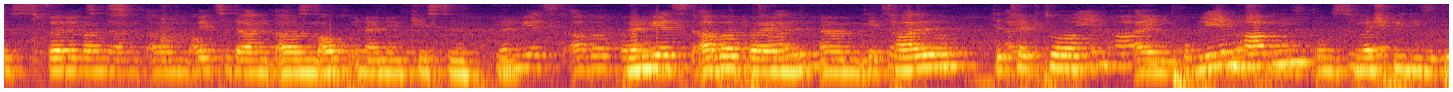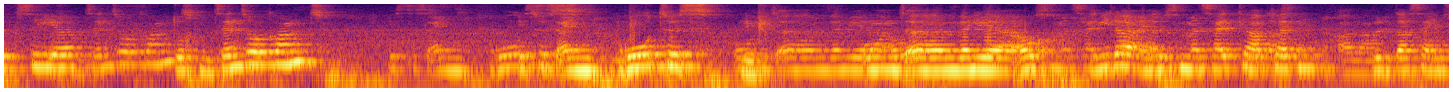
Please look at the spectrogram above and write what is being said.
des Förderbands ähm, wird sie dann ähm, auch in eine Kiste. Wenn wir jetzt aber, Wenn wir jetzt aber beim ähm, Metalldetektor ein Problem haben und zum Beispiel diese Büchse hier durch den Sensor kommt, ist es ein rotes, es ein rotes Licht. Und, ähm, wenn, wir und ähm, wenn wir auch wieder ein bisschen mehr Zeit gehabt hätten, würde das einen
